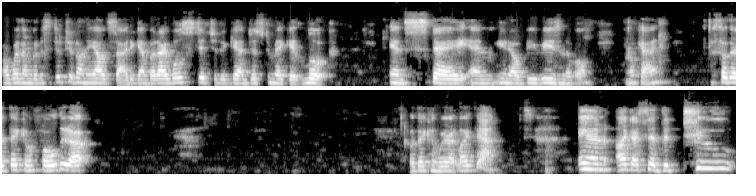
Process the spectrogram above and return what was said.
or whether I'm going to stitch it on the outside again, but I will stitch it again just to make it look and stay and, you know, be reasonable. Okay. So that they can fold it up or they can wear it like that. And like I said, the two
